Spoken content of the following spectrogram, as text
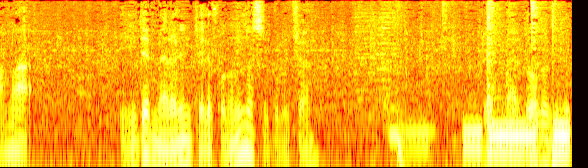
Ama iyi de Meral'in telefonunu nasıl bulacağım? Nerede olabilir?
